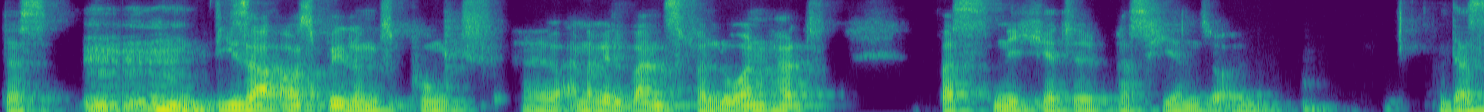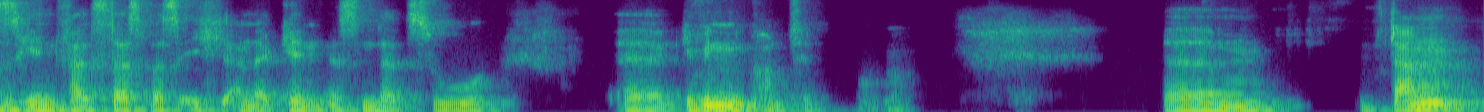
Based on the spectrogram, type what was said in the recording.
dass dieser Ausbildungspunkt äh, an Relevanz verloren hat was nicht hätte passieren sollen. Das ist jedenfalls das, was ich an Erkenntnissen dazu äh, gewinnen konnte. Ähm, dann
